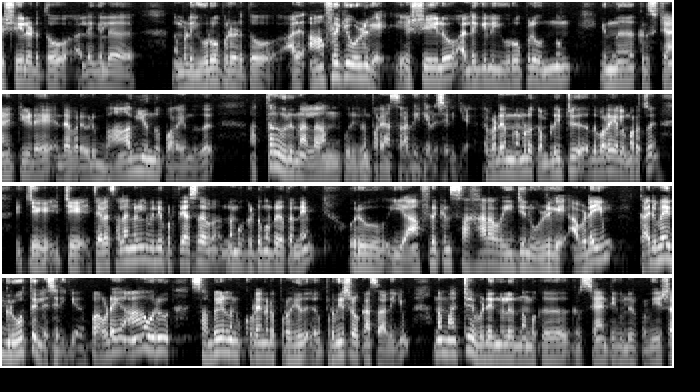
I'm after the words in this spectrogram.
ഏഷ്യയിലെടുത്തോ അല്ലെങ്കിൽ നമ്മൾ യൂറോപ്പിലെടുത്തോ അല്ലെ ആഫ്രിക്ക ഒഴികെ ഏഷ്യയിലോ അല്ലെങ്കിൽ യൂറോപ്പിലോ ഒന്നും ഇന്ന് ക്രിസ്ത്യാനിറ്റിയുടെ എന്താ പറയുക ഒരു ഭാവി എന്ന് പറയുന്നത് അത്ര ഒരു നല്ലതാണെന്ന് നമുക്ക് ഒരിക്കലും പറയാൻ സാധിക്കില്ല ശരിക്കും. ഇവിടെ നമ്മൾ കംപ്ലീറ്റ് അത് പറയല്ല മറിച്ച് ചില സ്ഥലങ്ങളിൽ വലിയ പ്രത്യാശ നമുക്ക് കിട്ടുന്നുണ്ടെങ്കിൽ തന്നെയും ഒരു ഈ ആഫ്രിക്കൻ സഹാറ റീജിയൻ ഒഴികെ അവിടെയും കാര്യമായ ഗ്രോത്ത് ഇല്ല ശരിക്കും. അപ്പോൾ അവിടെ ആ ഒരു സഭയിൽ നമുക്ക് കുറേ കൂടെ പ്രതി- പ്രതീക്ഷ വെക്കാൻ സാധിക്കും. എന്നാൽ മറ്റെവിടെങ്കിലും നമുക്ക് ക്രിസ്ത്യാനിറ്റി വലിയൊരു പ്രതീക്ഷ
